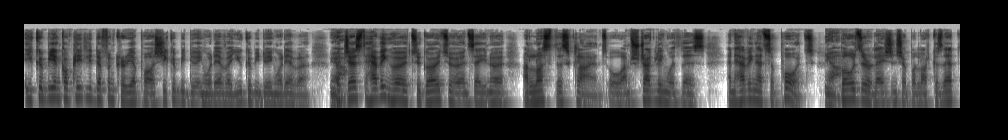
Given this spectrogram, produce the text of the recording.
you could be in completely different career paths. She could be doing whatever, you could be doing whatever. yeah. But just having her to go to her and say, you know, I lost this client or I'm struggling with this, and having that support yeah, builds the relationship a lot because that,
